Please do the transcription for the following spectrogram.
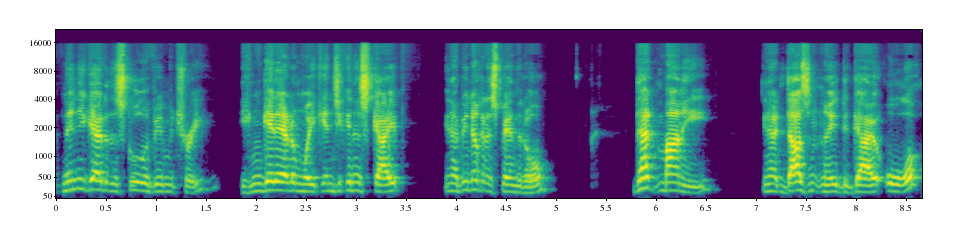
And then you go to the School of Infantry. You can get out on weekends. You can escape. You know, but you're not going to spend it all. That money, you know, doesn't need to go, or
